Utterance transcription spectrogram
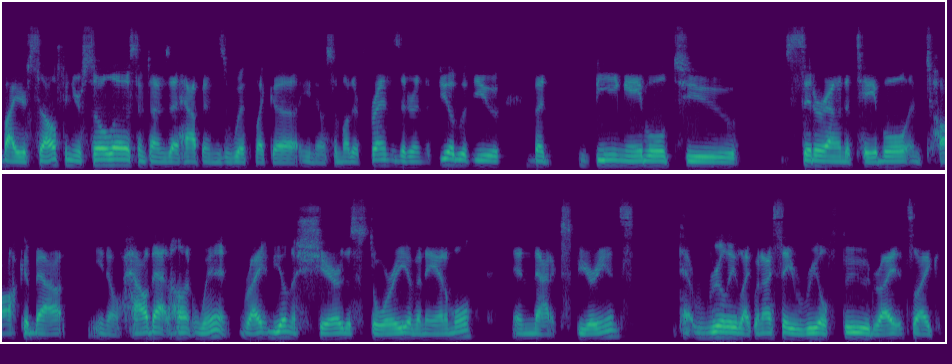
by yourself and you're solo sometimes that happens with like a you know some other friends that are in the field with you but being able to sit around a table and talk about you know how that hunt went right be able to share the story of an animal and that experience that really like when i say real food right it's like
